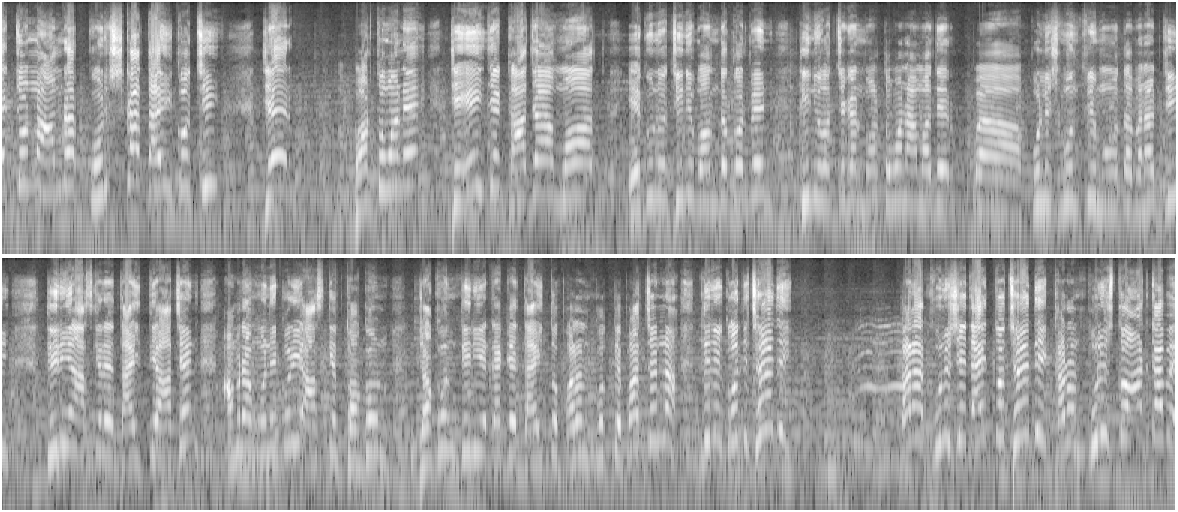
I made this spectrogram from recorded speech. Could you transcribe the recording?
এর জন্য আমরা পরিষ্কার দায়ী করছি যে বর্তমানে যে এই যে গাঁজা, মদ, এগুলো যিনি বন্ধ করবেন, তিনি হচ্ছে কেন বর্তমানে আমাদের পুলিশ মন্ত্রী মমতা ব্যানার্জি। তিনি আজকের দায়িত্বে আছেন। আমরা মনে করি আজকে তখন যখন তিনি এটাকে দায়িত্ব পালন করতে পারছেন না, তিনি গতি ছেড়ে দিক তারা পুলিশের দায়িত্ব ছেড়ে দিক, কারণ পুলিশ তো আটকাবে।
